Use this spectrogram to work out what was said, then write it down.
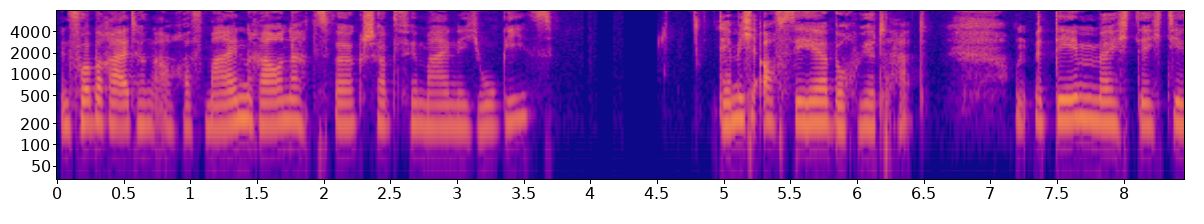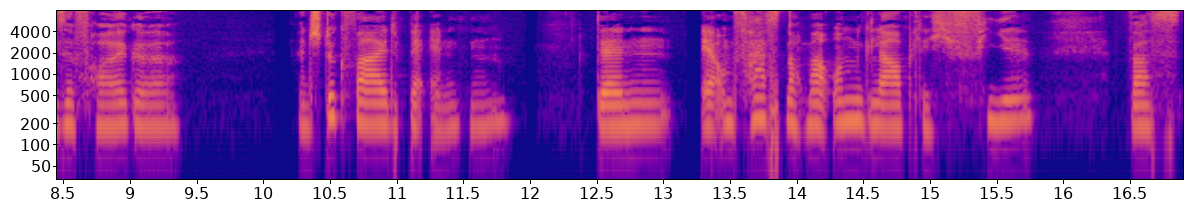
in Vorbereitung auch auf meinen Rauhnachtsworkshop für meine Yogis, der mich auch sehr berührt hat. Und mit dem möchte ich diese Folge ein Stück weit beenden, denn er umfasst nochmal unglaublich viel, was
